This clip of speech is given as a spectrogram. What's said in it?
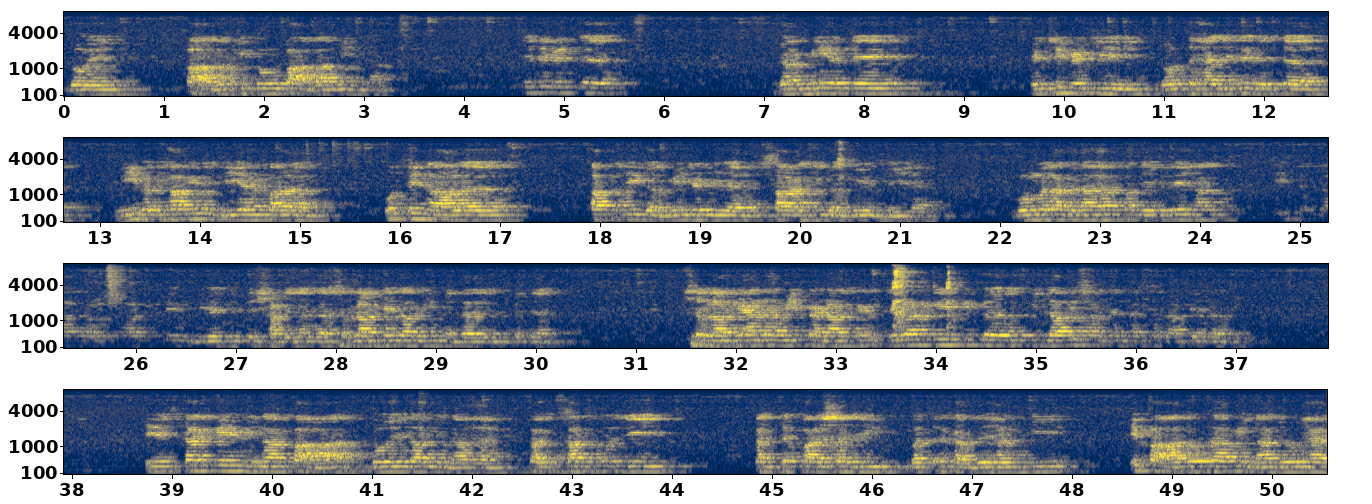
ਦੋਏ ਭਾਵ ਕੀ ਦੋ ਭਾਵਾਂ ਮਹੀਨਾ ਇਹਦੇ ਵਿੱਚ ਗਰਮੀ ਅਤੇ ਮਿੱਠੀ ਮਿੱਠੀ ਰੁੱਤ ਹੈ, ਜਿਹਦੇ ਵਿੱਚ ਮੀਂਹ ਵਰਖਾ ਵੀ ਹੁੰਦੀ ਹੈ, ਪਰ ਉਸਦੇ ਨਾਲ ਆਪਣੀ ਗਰਮੀ ਜਿਹੜੀ ਹੈ, ਸਾੜ ਦੀ ਗਰਮੀ ਹੁੰਦੀ ਹੈ। ਗੁੰਮ ਲੱਗਦਾ ਹੈ, ਆਪਾਂ ਦੇਖਦੇ ਹਾਂ। ਕਿ ਚੰਗਾ ਕੰਮ ਕਰਕੇ ਵੀ ਹੁੰਦੀ ਹੈ ਜਿੱਥੇ ਛੱਡ ਜਾਂਦਾ ਸਰਲਾਟੇ ਦਾ ਵੀ ਪੈਂਦਾ ਜਿਸ ਕਹਿੰਦੇ ਸਰਲਾਟਿਆਂ ਦਾ ਵੀ ਪੈਣਾ ਕਿ ਜਿਹੜਾ ਕਿ ਇੱਕ ਕਿਲਾ ਵੀ ਛੱਡ ਜਾਂਦਾ ਸਰਲਾਟਿਆਂ ਦਾ ਵੀ। ਇਸ ਕਰਕੇ ਮਹੀਨਾ ਭਾ ਦੋਏ ਦਾ ਮਹੀਨਾ ਹੈ। ਭਗਤ ਸਤਿਗੁਰੂ ਜੀ, ਪੰਚਮ ਪਾਤਸ਼ਾਹ ਜੀ ਬਚਨ ਕਰਦੇ ਹਨ ਕਿ ਇਹ ਭਾ ਦੋ ਦਾ ਮਹੀਨਾ ਜੋ ਹੈ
